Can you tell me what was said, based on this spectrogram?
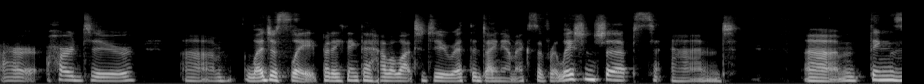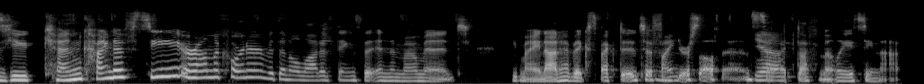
are hard to um, legislate but i think they have a lot to do with the dynamics of relationships and um, things you can kind of see around the corner, but then a lot of things that in the moment you might not have expected to find yourself in. Yeah. So I've definitely seen that.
